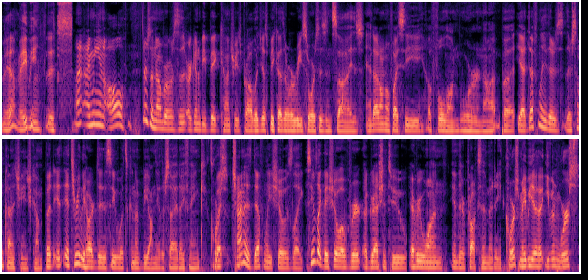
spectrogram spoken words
Yeah, maybe it's I, I mean, all there's a number of us that are going to be big countries probably just because of our resources and size. And I don't know if I see a full-on war or not, but yeah, definitely there's there's some kind of change coming. But it, it's really hard to see what's going to be on the other side. I think. Of course. but China is definitely shows like it seems like they show overt aggression to everyone in their proximity. of course maybe a even worse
